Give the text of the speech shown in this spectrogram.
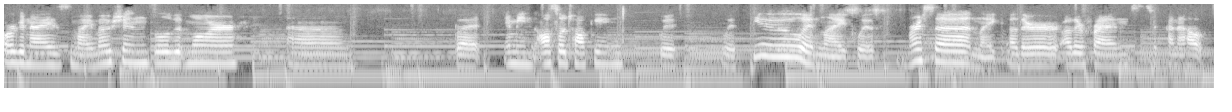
organize my emotions a little bit more um, but i mean also talking with with you and like with Marissa and like other other friends to kind of help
